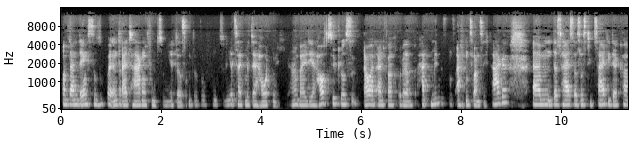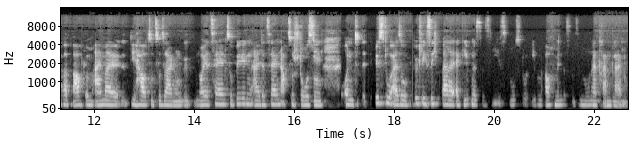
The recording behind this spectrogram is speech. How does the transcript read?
und dann denkst du, super, in drei Tagen funktioniert das. Und so funktioniert es halt mit der Haut nicht. Ja, weil der Hautzyklus dauert einfach oder hat mindestens 28 Tage. Ähm, das heißt, das ist die Zeit, die der Körper braucht, um einmal die Haut sozusagen neue Zellen zu bilden, alte Zellen abzustoßen. Und bis du also wirklich sichtbare Ergebnisse siehst, musst du eben auch mindestens einen Monat dranbleiben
